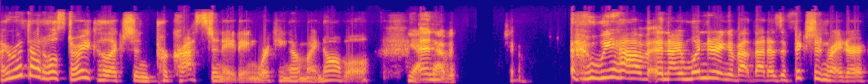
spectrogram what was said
"I wrote that whole story collection procrastinating, working on my novel." Yeah, and that was true. We have, and I'm wondering about that as a fiction writer.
